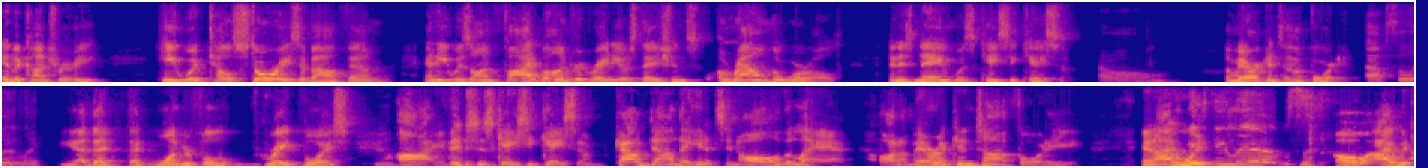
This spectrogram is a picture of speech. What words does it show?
in the country, he would tell stories about them, and he was on 500 radio stations around the world. And his name was Casey Kasem. American Top 40. Absolutely. He had that that wonderful, great voice. Mm-hmm. Hi, this is Casey Kasem, counting down the hits in all the land on American Top 40. And I would Casey lives. Oh, I would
